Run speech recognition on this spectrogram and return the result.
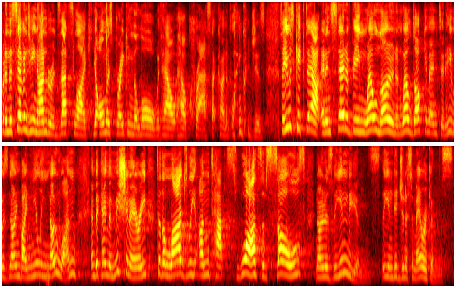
But in the 1700s, that's like you're almost breaking the law with how, how crass that kind of language is. So he was kicked out, and instead of being well known and well documented, he was known by nearly no one and became a missionary to the largely untapped swaths of souls known as the Indians, the indigenous Americans.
